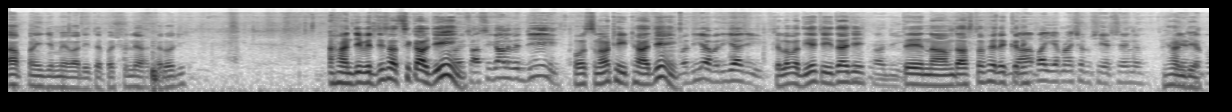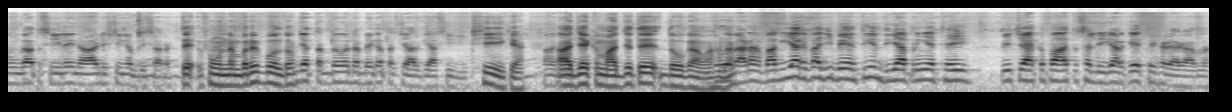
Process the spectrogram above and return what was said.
ਆਪਣੀ ਜ਼ਿੰਮੇਵਾਰੀ ਤੇ ਪਸ਼ੂ ਲਿਆ ਕਰੋ ਜੀ। ਹਾਂਜੀ ਵੀਰ ਜੀ ਸਤਿ ਸ਼੍ਰੀ ਅਕਾਲ ਜੀ। ਸਤਿ ਸ਼੍ਰੀ ਅਕਾਲ ਵੀਰ ਜੀ। ਹੋਰ ਸੁਣਾਓ ਠੀਕ ਠਾਕ ਜੀ? ਵਧੀਆ ਵਧੀਆ ਜੀ। ਚਲੋ ਵਧੀਆ ਚਾਹੀਦਾ ਜੀ। ਤੇ ਨਾਮ ਦੱਸ ਦਿਓ ਫਿਰ ਇੱਕ ਨਾ ਵਾਰੀ ਭਾਈ ਆਪਣਾ ਸ਼ਮਸ਼ੇਰ ਸਿੰਘ ਹਾਂਜੀ। ਪੂੰਗਾ ਤਹਿਸੀਲ ਨਾਲ ਡਿਸਟ੍ਰਿਕਟ ਅੰਮ੍ਰਿਤਸਰ। ਤੇ ਫੋਨ ਨੰਬਰ ਵੀ ਬੋਲ ਦਿਓ। 75297481 ਜੀ। ਠੀਕ ਹੈ। ਅੱਜ ਇੱਕ ਮੱਝ ਤੇ ਦੋ ਗਾਵਾਂ ਦੋ ਹਨਾ? ਗਾਣਾ ਬਾਕੀ ਯਾਰ ਭਾਜੀ ਬੇਨਤੀ ਹੁੰਦੀ ਆ ਆਪਣੀ ਇੱਥੇ ਹੀ। ਵੀ ਚੈੱਕ ਪਾਸ ਤਸੱਲੀ ਕਰਕੇ ਇੱਥੇ ਖੜਿਆ ਕਰਨਾ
